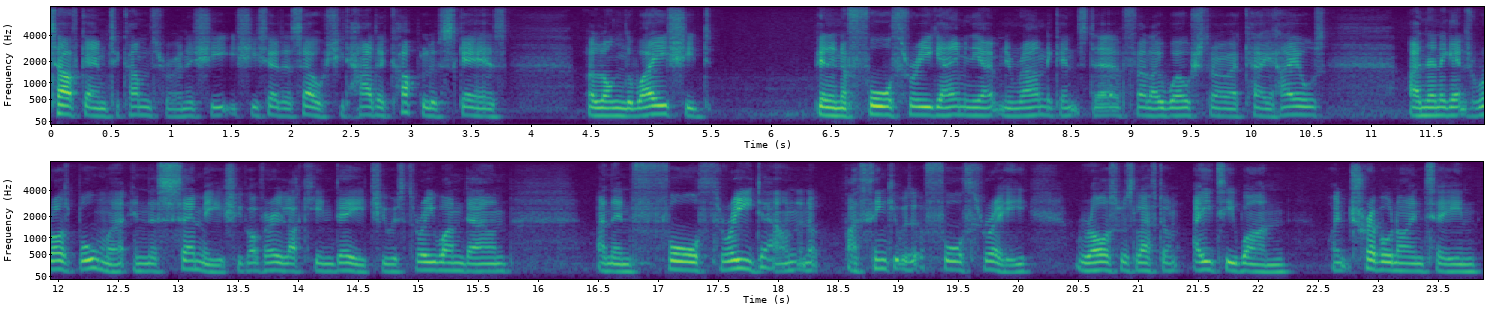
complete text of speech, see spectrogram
tough game to come through, and as she she said herself, she'd had a couple of scares along the way. She'd been in a 4 3 game in the opening round against a fellow Welsh thrower, Kay Hales. And then against Ros Bulmer in the semi, she got very lucky indeed. She was 3 1 down and then 4 3 down. And I think it was at 4 3. Ros was left on 81, went treble 19,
